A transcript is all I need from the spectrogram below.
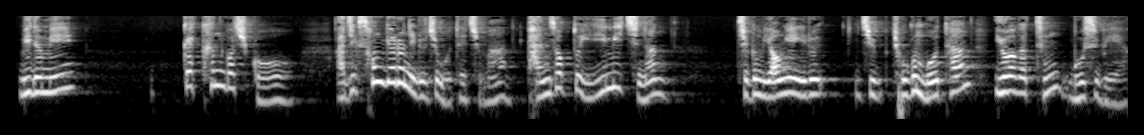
믿음이 꽤 큰 것이고 아직 성결은 이루지 못했지만 반석도 이미 지난 지금 영에 이르지 조금 못한 이와 같은 모습이에요.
